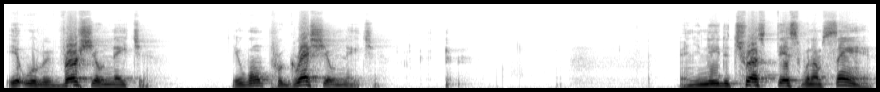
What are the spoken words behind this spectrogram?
It will reverse your nature. It won't progress your nature. And you need to trust this, what I'm saying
